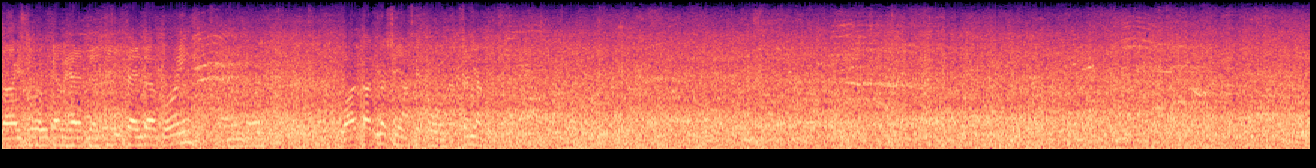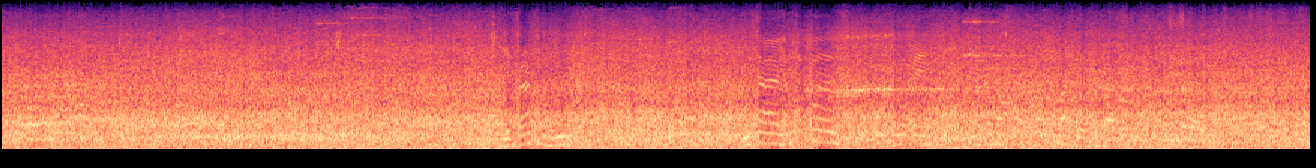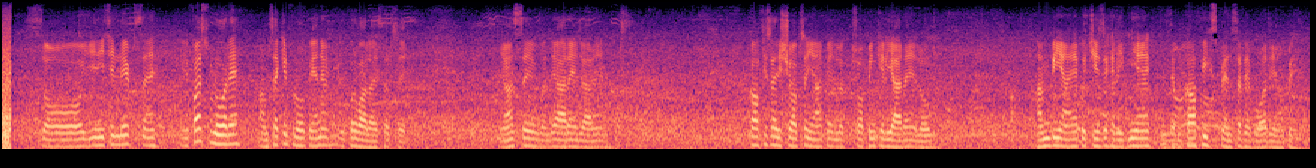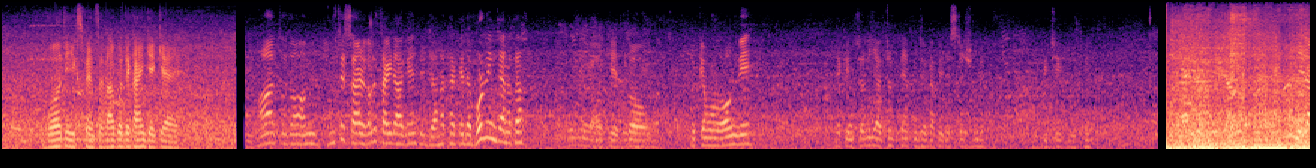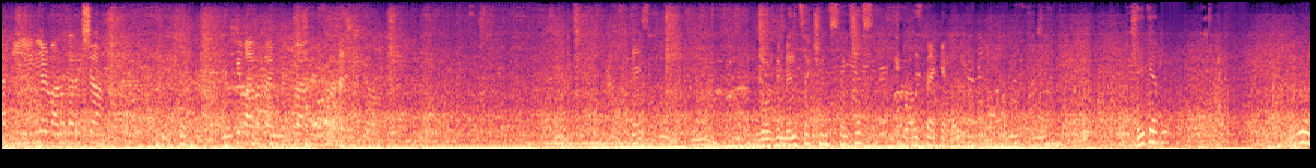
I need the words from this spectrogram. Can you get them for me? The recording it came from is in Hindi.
head to city center boring and uh, बहुत काफ़ी रश है यहाँ पे तो चलिए आपको ये फ्रंट वाला view bisa yang apa kalau पे सो ये नीचे लिफ्ट्स हैं। ये फ़र्स्ट फ्लोर है हम सेकंड फ्लोर पे है ना ऊपर वाला है सबसे। यहाँ से बंदे आ रहे हैं जा रहे हैं। काफ़ी सारी शॉप्स हैं यहाँ पे लोग शॉपिंग के लिए आ रहे हैं लोग। हम भी आए हैं कुछ चीज़ें ख़रीदनी है। लेकिन काफ़ी एक्सपेंसिव है बहुत यहाँ पे। बहुत ही एक्सपेंसिव आपको दिखाएँगे क्या है। हाँ तो, तो हम दूसरे साइड गलत साइड आ गए थे जाना था किधर? बोर्डिंग जाना था। ओके तो लुक एम वे लेकिन चलिए आप चलते हैं अपनी जगह पे स्टेशन में पीछे इंग्लैंड वालों का रिक्शा। यूके वालों का the men's section status. उस पैक है ठीक है वो।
